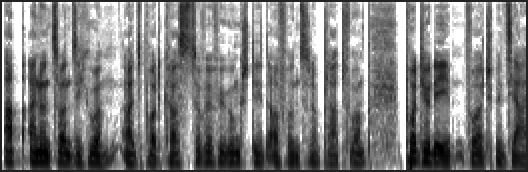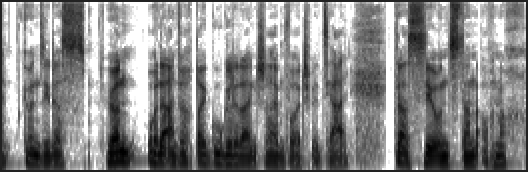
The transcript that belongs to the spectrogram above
ab 21 Uhr als Podcast zur Verfügung steht auf unserer Plattform podio.de Vorort Spezial. Können Sie das hören oder einfach bei Google reinschreiben Vorort Spezial, dass Sie uns dann auch noch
